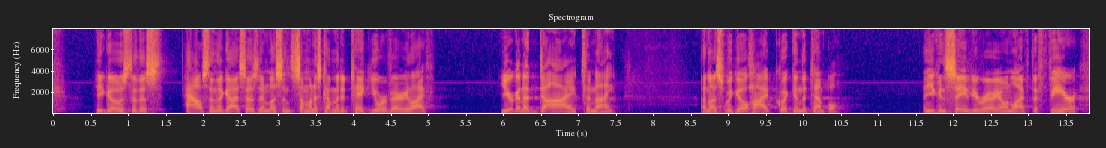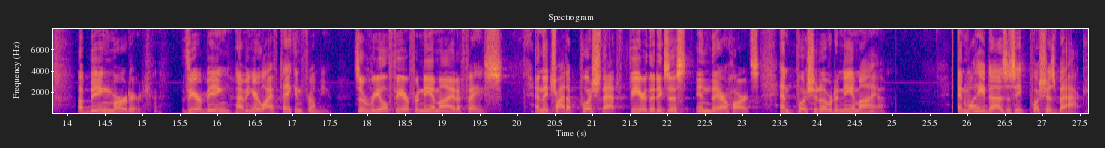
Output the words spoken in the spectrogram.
he goes to this house, and the guy says to him, Listen, someone is coming to take your very life. You're going to die tonight unless we go hide quick in the temple and you can save your very own life. The fear of being murdered, the fear of being, having your life taken from you, it's a real fear for Nehemiah to face. And they try to push that fear that exists in their hearts and push it over to Nehemiah. And what he does is he pushes back.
